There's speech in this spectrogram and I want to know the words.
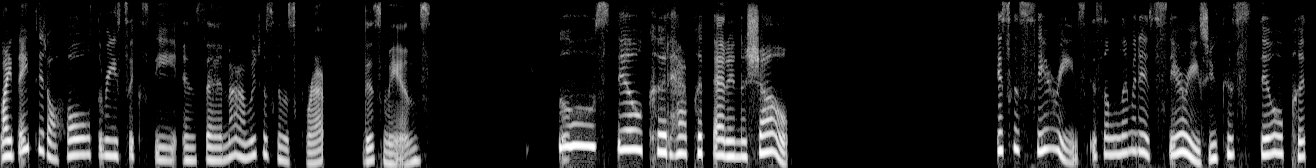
Like, they did a whole 360 and said, "Nah, we're just gonna scrap this man's" You still could have put that in the show. It's a series. It's a limited series. You could still put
